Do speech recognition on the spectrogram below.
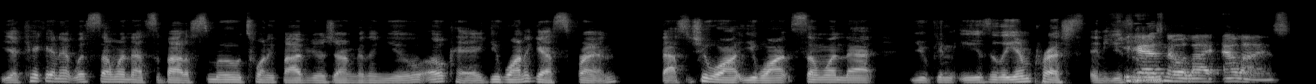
you're kicking it with someone that's about a smooth 25 years younger than you. Okay, you want a guest friend. That's what you want. You want someone that you can easily impress and easily. She has no allies.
